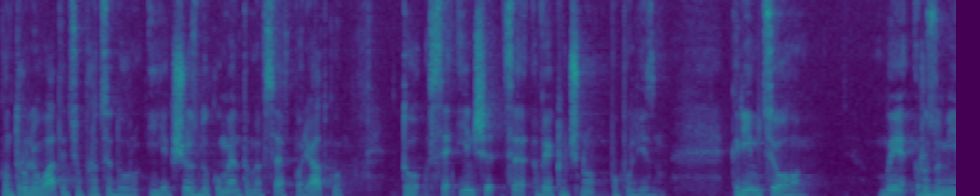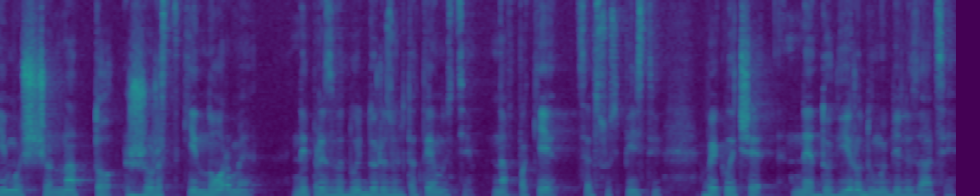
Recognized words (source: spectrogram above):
контролювати цю процедуру. І якщо з документами все в порядку, то все інше це виключно популізм. Крім цього, ми розуміємо, що надто жорсткі норми не призведуть до результативності. Навпаки, це в суспільстві викличе недовіру до мобілізації,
